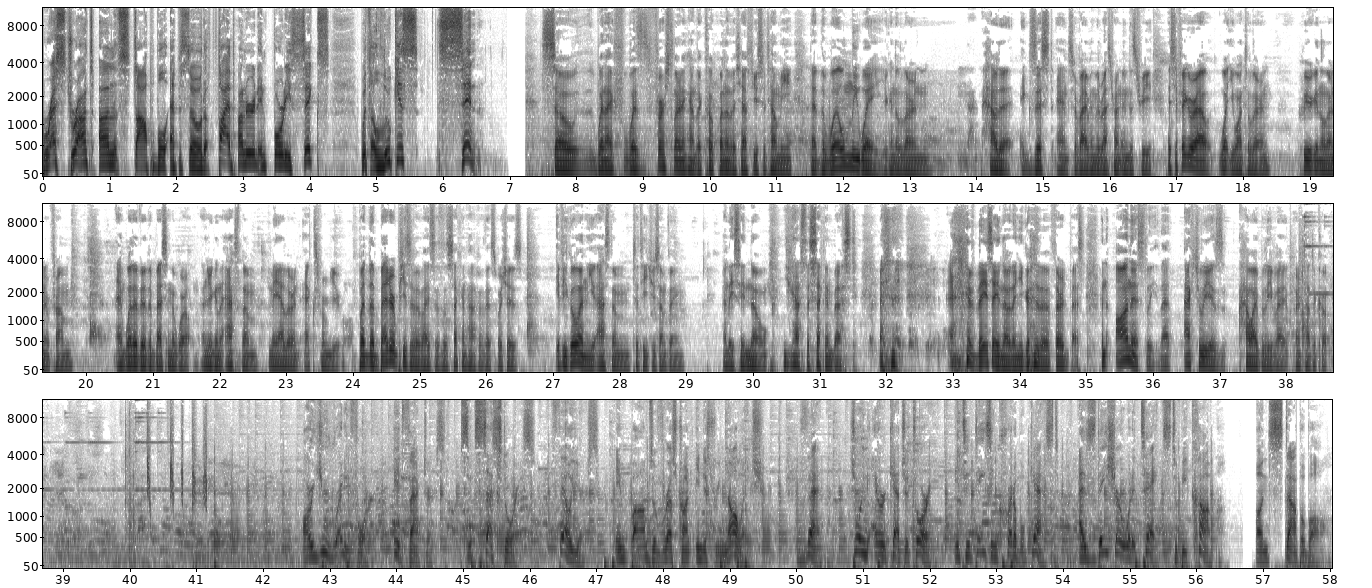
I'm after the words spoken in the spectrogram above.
Restaurant Unstoppable episode 546 with Lucas Sin. So when I f- was first learning how to cook, one of the chefs used to tell me that the only way you're going to learn how to exist and survive in the restaurant industry is to figure out what you want to learn, who you're going to learn it from, and whether they're the best in the world. And you're going to ask them, may I learn X from you? But the better piece of advice is the second half of this, which is if you go and you ask them to teach you something and they say no, you ask the second best. and if they say no, then you go to the third best. And honestly, that actually is how I believe I learned how to cook. Are you ready for it factors, success stories, failures, and bombs of restaurant industry knowledge? Then, join Eric Cacciatore and today's incredible guest as they share what it takes to become unstoppable.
